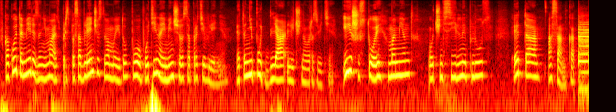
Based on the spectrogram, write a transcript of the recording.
в какой-то мере занимаюсь приспособленчеством и иду по пути наименьшего сопротивления. Это не путь для личного развития. И шестой момент, очень сильный плюс, это осанка. Осанка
